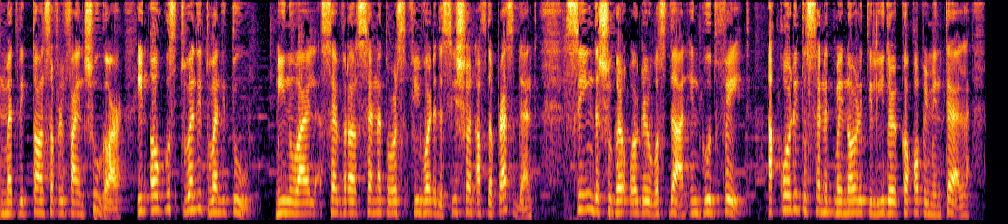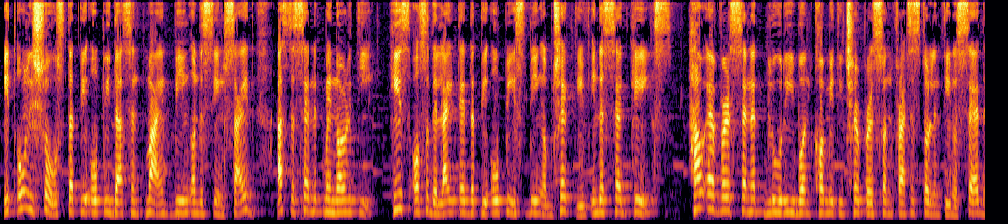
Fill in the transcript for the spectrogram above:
metric tons of refined sugar in August 2022. Meanwhile, several senators favored the decision of the president, saying the sugar order was done in good faith. According to Senate Minority Leader Coco Pimentel, it only shows that the OP doesn't mind being on the same side as the Senate minority. He is also delighted that the OP is being objective in the said case. However, Senate Blue Ribbon Committee Chairperson Francis Tolentino said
